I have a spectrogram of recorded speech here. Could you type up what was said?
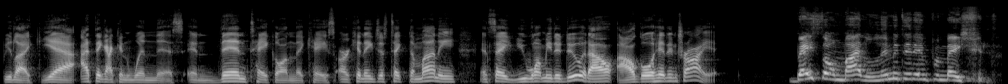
be like, yeah, I think I can win this, and then take on the case, or can they just take the money and say, you want me to do it? I'll I'll go ahead and try it. Based on my limited information.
